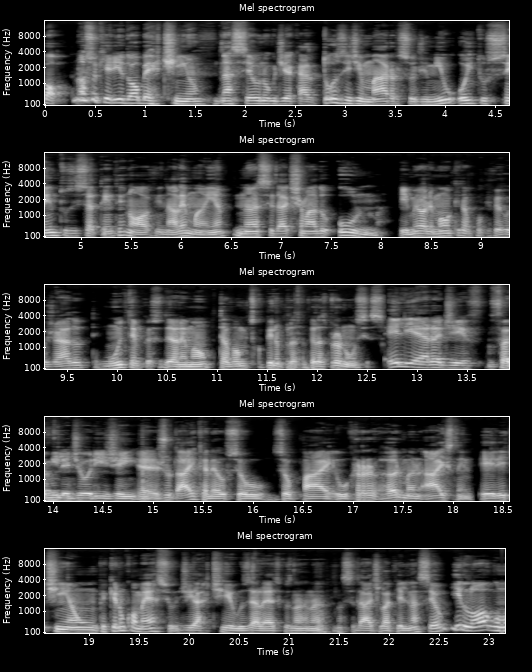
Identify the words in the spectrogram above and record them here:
Bom, nosso querido Albertinho nasceu no dia 14 de março de 1879, na Alemanha, na cidade chamada Ulm. E meu alemão aqui tá um pouco enferrujado, tem muito tempo que eu estudei alemão, então vamos desculpindo pelas pronúncias. Ele era de família de origem é, judaica, né? O seu, seu pai, o Hermann Einstein, ele tinha um pequeno comércio de artigos elétricos na, na, na cidade lá que ele nasceu. E logo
